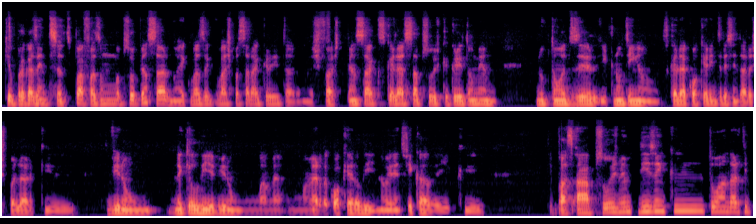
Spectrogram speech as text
Aquilo por acaso é interessante. Pá, faz uma pessoa pensar, não é que vais, vais passar a acreditar, mas faz-te pensar que se calhar se há pessoas que acreditam mesmo no que estão a dizer e que não tinham se calhar qualquer interesse em estar a espalhar que viram naquele dia viram uma, uma merda qualquer ali não identificada e que Tipo, há, há, pessoas mesmo que dizem que estão a andar tipo,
